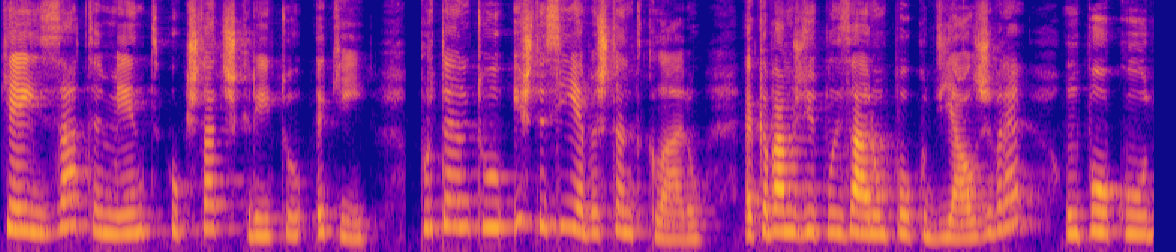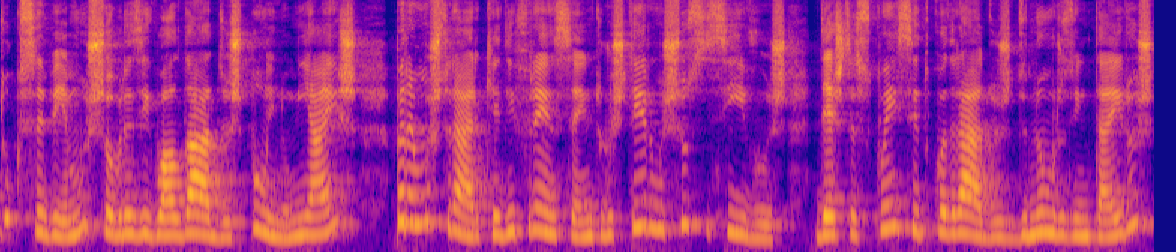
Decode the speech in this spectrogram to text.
que é exatamente o que está descrito aqui. Portanto, isto assim é bastante claro. Acabamos de utilizar um pouco de álgebra, um pouco do que sabemos sobre as igualdades polinomiais para mostrar que a diferença entre os termos sucessivos desta sequência de quadrados de números inteiros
